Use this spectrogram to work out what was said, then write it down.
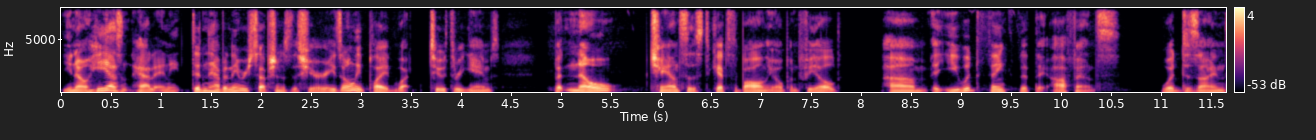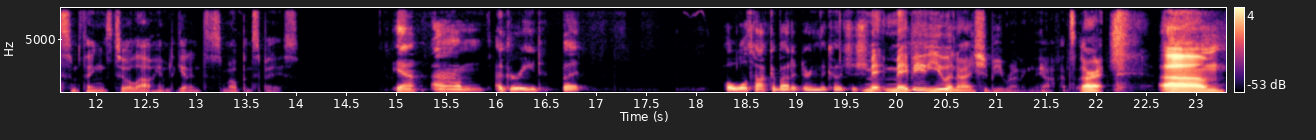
You know, he hasn't had any didn't have any receptions this year. He's only played what two three games, but no chances to catch the ball in the open field. Um, it- you would think that the offense would design some things to allow him to get into some open space. Yeah, um, agreed. But oh, we'll talk about it during the coaches show. May- Maybe you and I should be running the offense. All right. Um,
